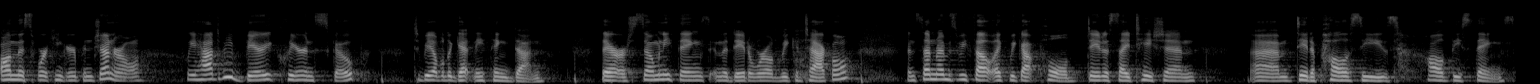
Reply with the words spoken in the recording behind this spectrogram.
on this working group in general, we had to be very clear in scope to be able to get anything done. There are so many things in the data world we can tackle, and sometimes we felt like we got pulled. Data citation, um, data policies, all of these things.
